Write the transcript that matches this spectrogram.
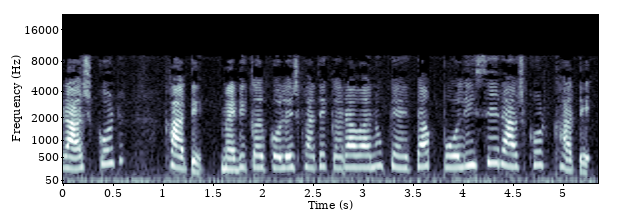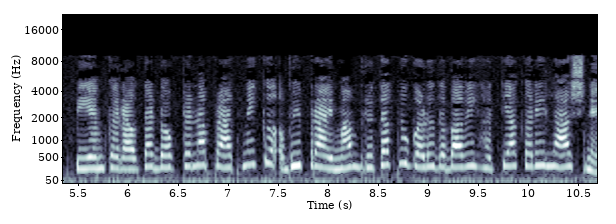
રાજકોટ ખાતે મેડિકલ કોલેજ ખાતે કરાવવાનું કહેતા પોલીસે રાજકોટ ખાતે પીએમ કરાવતા ડોક્ટરના પ્રાથમિક અભિપ્રાયમાં મૃતકનું ગળું દબાવી હત્યા કરી લાશને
